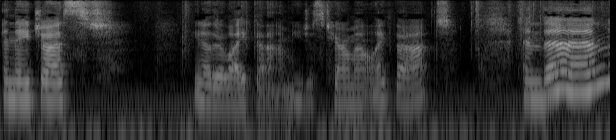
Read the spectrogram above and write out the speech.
and they just, you know, they're like, um, you just tear them out like that. And then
